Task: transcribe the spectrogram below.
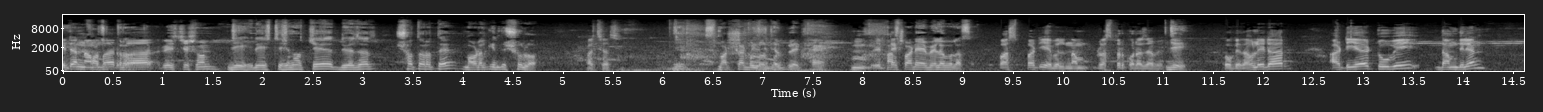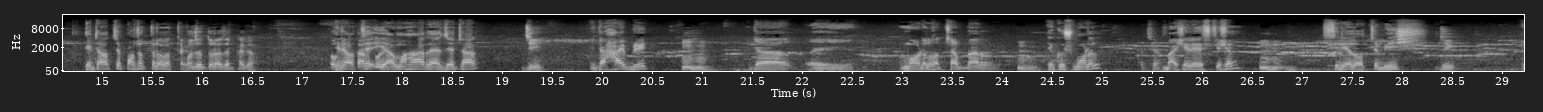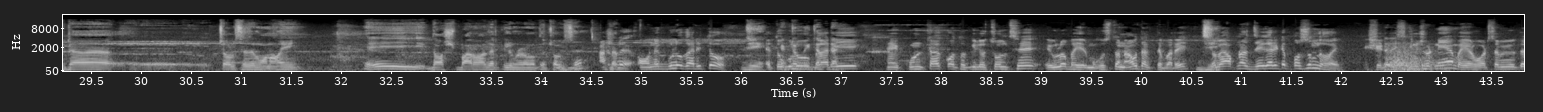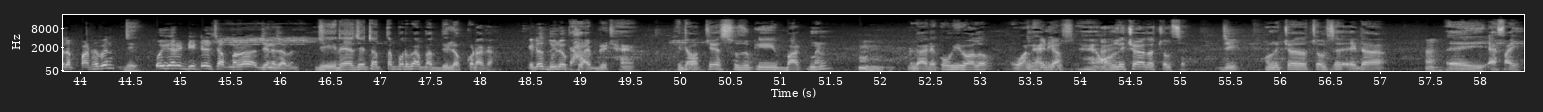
এটা নাম্বার বা রেজিস্ট্রেশন জি রেজিস্ট্রেশন হচ্ছে দুই হাজার সতেরোতে মডেল কিন্তু ষোলো। আচ্ছা আচ্ছা। জি। স্মার্ট কার্ড ডিজিটাল প্লেট হ্যাঁ। ফার্স্ট পার্টি অ্যাভেলেবল আছে। ফার্স্ট পার্টি এবেল নাম ট্রান্সফার করা যাবে। জি। ওকে তাহলে এটার আরটিআর টু বি দাম দিলেন? এটা হচ্ছে পঁচাত্তর হাজার টাকা। পঁচাত্তর হাজার টাকা। এটা হচ্ছে ইয়ামাহা রেজেটার জি। এটা হাইব্রিড হুম হুম। এটা এই মডেল হচ্ছে আপনার একুশ মডেল আচ্ছা। বাইশের রেজিস্ট্রেশন হুম হুম। সিরিয়াল হচ্ছে বিশ। জি। এটা চলছে যে মনে হয় এই দশ বারো হাজার কিলোমিটার মতো চলছে। আসলে অনেকগুলো গাড়ি তো। জি, এতগুলো গাড়ি হ্যাঁ কোনটা কত কিলো চলছে এগুলো ভাইয়ের মুখস্থ নাও থাকতে পারে। তবে আপনার যে গাড়িটা পছন্দ হয় সেটার স্ক্রিনশট নিয়ে ভাইয়ের হোয়াটসঅ্যাপ পাঠাবেন। জি। ওই গাড়ির ডিটেলস আপনারা জেনে যাবেন। জি রেজেটারটা পড়বে আপনার দুই লক্ষ টাকা। এটা দুই লক্ষ। হাইব্রিড হ্যাঁ। এটা হচ্ছে সুজুকি বার্কম্যান গাড়িটা খুবই ভালো ওয়ান হ্যান্ড? হ্যাঁ অনলি ছয় হাজার চলছে। জি। অনলি ছয় হাজার চলছে এটা হ্যাঁ। এই এফআই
